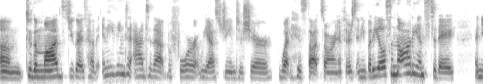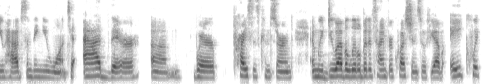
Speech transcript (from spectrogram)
um, do the mods, do you guys have anything to add to that before we ask Gene to share what his thoughts are? And if there's anybody else in the audience today and you have something you want to add there um, where price is concerned, and we do have a little bit of time for questions. So, if you have a quick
